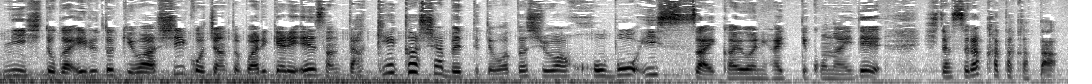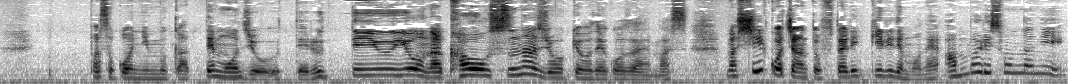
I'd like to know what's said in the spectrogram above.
に人がいるときは、シーコちゃんとバリキャリ A さんだけが喋ってて、私はほぼ一切会話に入ってこないで、ひたすらカタカタパソコンに向かって文字を打ってるっていうようなカオスな状況でございます。まあ、シーコちゃんと二人っきりでもね、あんまりそんなに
